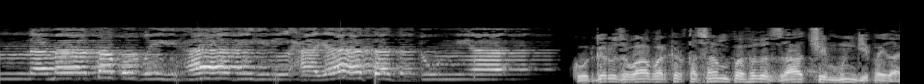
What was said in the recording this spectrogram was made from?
انما تقضي هذه الحياه الدنيا کوټګرو جواب ورکړ قسم په هغه ذات چې مونږه پیدا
